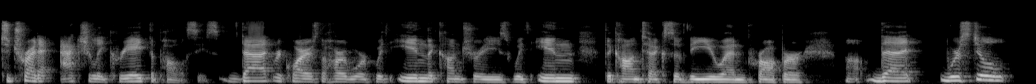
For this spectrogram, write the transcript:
to try to actually create the policies. That requires the hard work within the countries, within the context of the UN proper, uh, that we're still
